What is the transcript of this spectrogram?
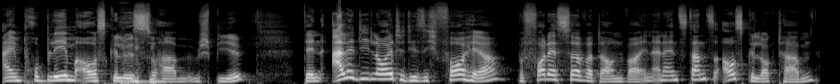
ein Problem ausgelöst zu haben im Spiel. Denn alle die Leute, die sich vorher, bevor der Server down war, in einer Instanz ausgelockt haben,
